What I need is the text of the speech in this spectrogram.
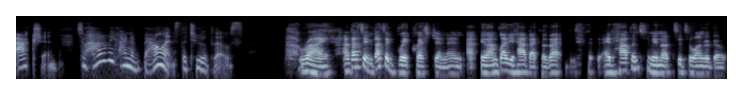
action. So how do we kind of balance the two of those? Right, and that's a that's a great question, and uh, you know I'm glad you had that because that it happened to me not too too long ago.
